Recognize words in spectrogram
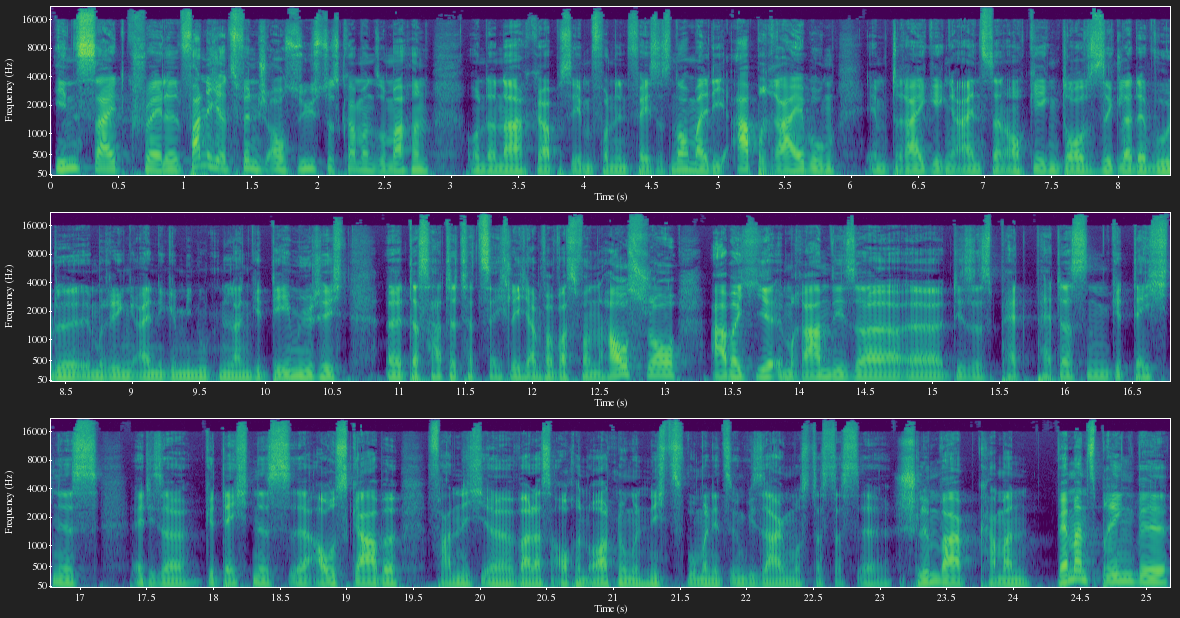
Inside-Cradle. Fand ich als Finish auch süß, das kann man so machen. Und danach gab es eben von den Faces nochmal die Abreibung im 3 gegen 1, dann auch gegen Dolph Ziggler. Der wurde im Ring einige Minuten lang gedemütigt. Äh, das hatte tatsächlich einfach was von Hausshow, aber hier im Rahmen dieser, äh, dieses Pat Patterson Gedächtnis, äh, dieser Gedächtnisausgabe, fand ich, äh, war das auch in Ordnung und nichts, wo man jetzt irgendwie sagen muss, dass das äh, schlimm war. Kann man, wenn man es bringen will,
